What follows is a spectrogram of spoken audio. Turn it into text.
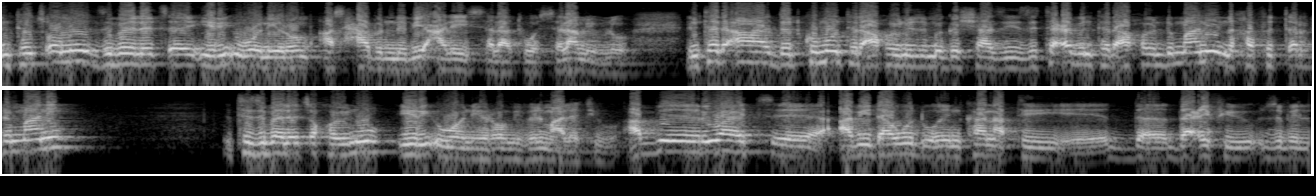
እንተጾመ ዝበለጸ ይርእይዎ ነይሮም ኣስሓብ ነቢ ዓለይሂ ሰላቱ ወሰላም ይብሉ። እንተደኣ ደድክሞ እንተደኣ ኮይኑ እዚ መገሻ እዚ ዝትዕብ እንተደኣ ኮይኑ ድማ ንኸፍጥር ድማ እቲ ዝበለጸ ኮይኑ ይርእይዎ ነይሮም ይብል ማለት እዩ። ኣብ ሪዋየት ኣቢ ዳውድ ወኢን ካን ኣብቲ ደዒፍ እዩ ዝብል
